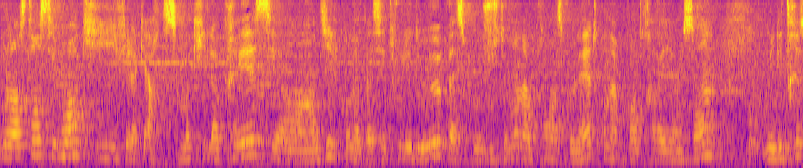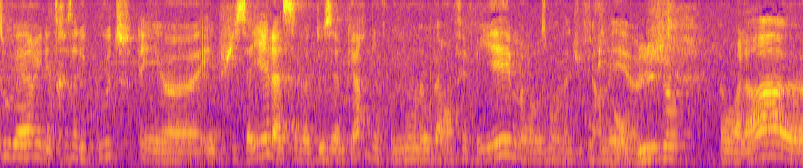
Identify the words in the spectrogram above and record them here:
Pour l'instant, c'est moi qui fais la carte. C'est moi qui l'ai créée. C'est un deal qu'on a passé tous les deux parce que justement, on apprend à se connaître, on apprend à travailler ensemble. Mais il est très ouvert, il est très à l'écoute. Et, euh, et puis, ça y est, là, c'est notre deuxième carte. Donc, nous, on a ouvert en février. Malheureusement, on a dû fermer. euh, voilà, euh,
